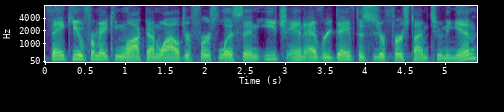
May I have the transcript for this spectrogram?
Thank you for making Locked On Wild your first listen each and every day. If this is your first time tuning in,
